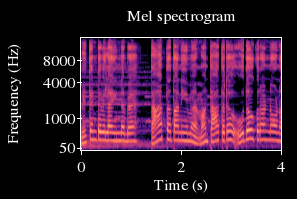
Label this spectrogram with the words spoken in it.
මෙතැන්ට වෙලා ඉන්න බෑ. තාත්තා තනීම මං තාතට උදව් කරන්න ඕන.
